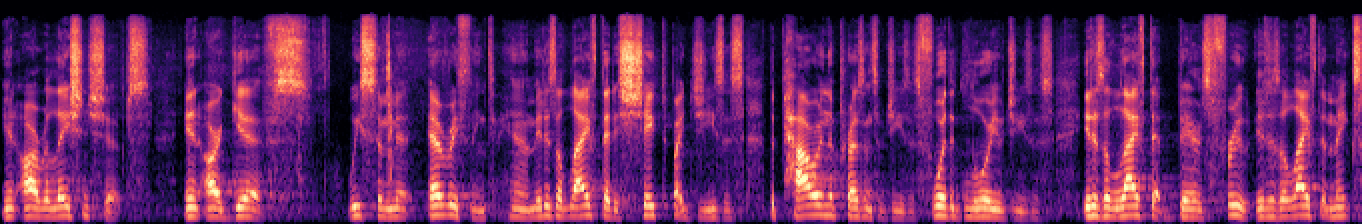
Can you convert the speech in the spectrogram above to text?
in our relationships, in our gifts we submit everything to Him. It is a life that is shaped by Jesus, the power and the presence of Jesus, for the glory of Jesus. It is a life that bears fruit. It is a life that makes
